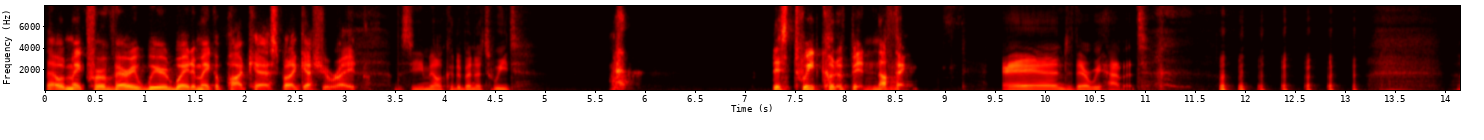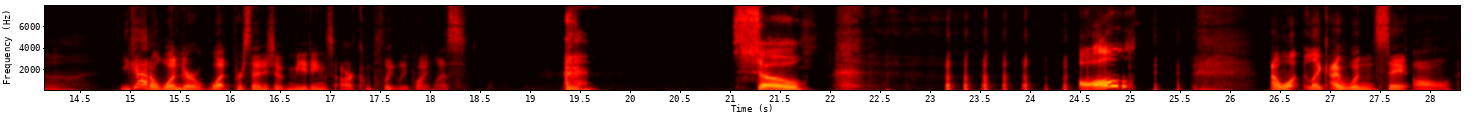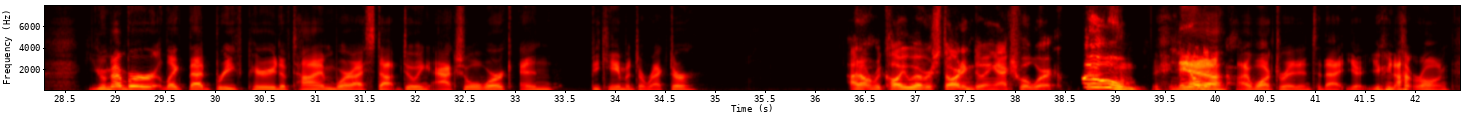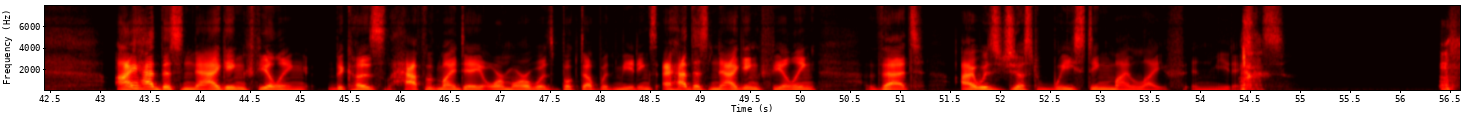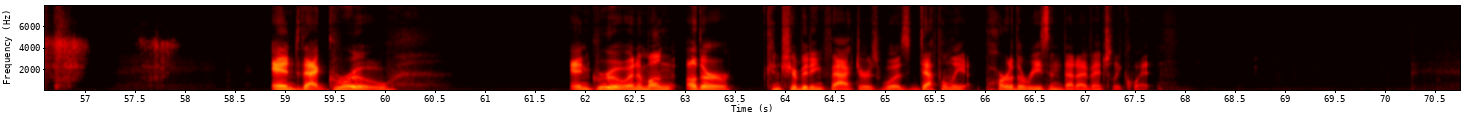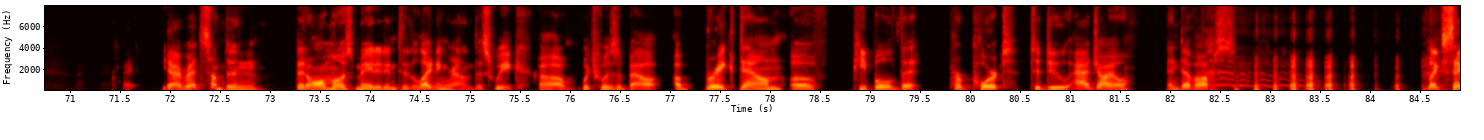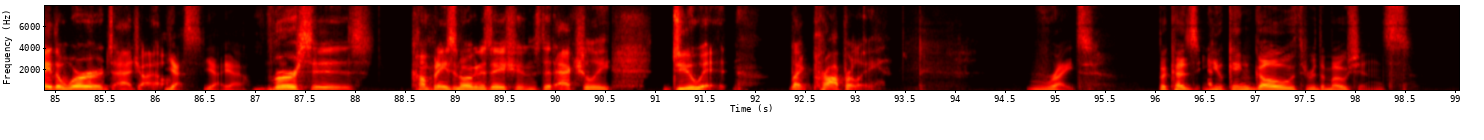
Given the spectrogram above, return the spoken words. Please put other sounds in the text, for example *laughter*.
That would make for a very weird way to make a podcast, but I guess you're right. This email could have been a tweet. *laughs* This tweet could have been nothing. And there we have it. *laughs* Uh, you got to wonder what percentage of meetings are completely pointless. So, *laughs* all? I want like I wouldn't say all. You remember like that brief period of time where I stopped doing actual work and became a director? I don't recall you ever starting doing actual work. Boom! *laughs* Nailed yeah, it. I walked right into that. You're, you're *laughs* not wrong. I had this nagging feeling because half of my day or more was booked up with meetings. I had this nagging feeling that I was just wasting my life in meetings. *laughs* and that grew and grew. And among other contributing factors, was definitely part of the reason that I eventually quit. Yeah, I read something that almost made it into the lightning round this week, uh, which was about a breakdown of people that purport to do agile and DevOps. *laughs* like say the words agile. yes, yeah, yeah. Versus companies and organizations that actually do it like properly. Right. Because you can go through the motions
